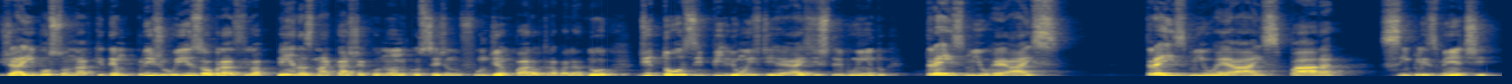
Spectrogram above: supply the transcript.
Jair Bolsonaro, que deu um prejuízo ao Brasil apenas na Caixa Econômica, ou seja, no Fundo de Amparo ao Trabalhador, de 12 bilhões de reais, distribuindo 3 mil reais, 3 mil reais para simplesmente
